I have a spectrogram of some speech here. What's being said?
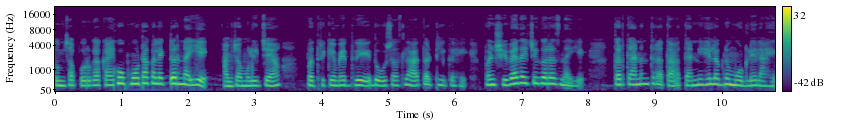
तुमचा पोरगा काय खूप मोठा कलेक्टर नाही आहे आमच्या मुलीच्या पत्रिकेमध्ये दोष असला तर ठीक आहे पण शिव्या द्यायची गरज नाही आहे तर त्यानंतर आता त्यांनी हे लग्न मोडलेलं आहे.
